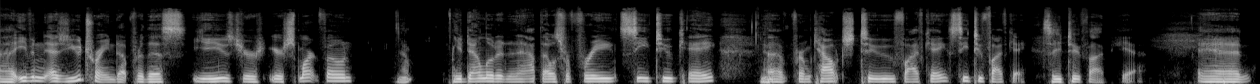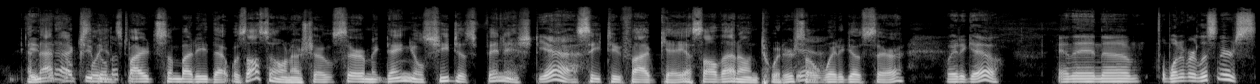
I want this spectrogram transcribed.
Uh, even as you trained up for this, you used your your smartphone. Yep. You downloaded an app that was for free, C2K, uh, from couch to 5K, C25K. C25. Yeah, and And it- that it actually build up to it. inspired somebody that was also on our show, Sara McDaniel. She just finished Yeah, C25K. I saw that on Twitter. So way to go, Sara. Way to go. And then um, one of our listeners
